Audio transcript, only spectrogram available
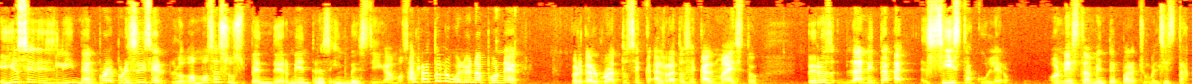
ellos se deslindan. Por, por eso dicen, lo vamos a suspender mientras investigamos. Al rato lo vuelven a poner. Porque al rato se, al rato se calma esto. Pero la neta, ah, sí está culero. Honestamente, para Chumel sí está,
